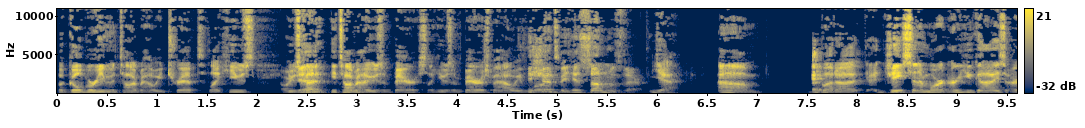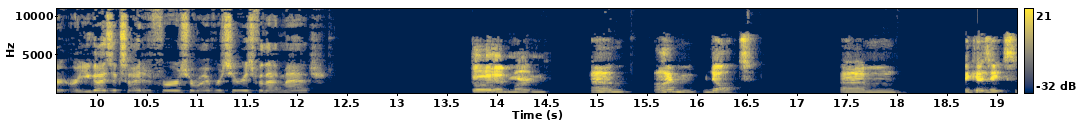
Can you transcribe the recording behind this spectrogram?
But Goldberg even talked about how he tripped, like he was Oh, he was he kinda, he talked about how he was embarrassed, like he was embarrassed by how he, He looked. should be. His son was there. Yeah. Um, but uh, Jason and Martin, are you guys are, are you guys excited for Survivor Series for that match? Go ahead, Martin. Um, I'm not. Um, because it's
